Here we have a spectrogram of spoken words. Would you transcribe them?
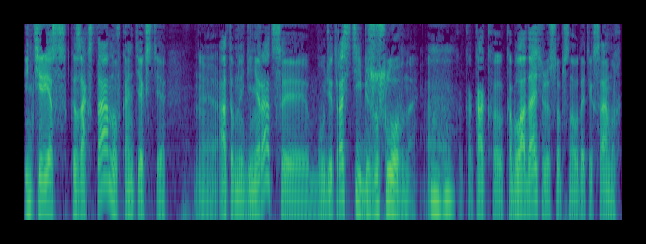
интерес к Казахстану в контексте э, атомной генерации будет расти, безусловно, угу. как, как к обладателю, собственно, вот этих самых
